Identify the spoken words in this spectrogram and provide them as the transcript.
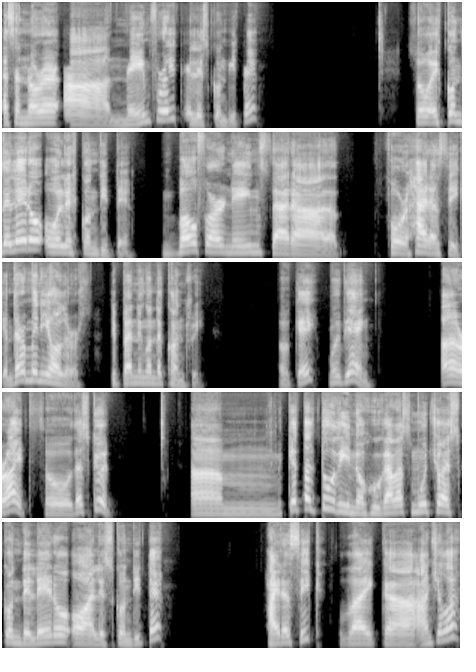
That's another, uh, name for it, el escondite. So, escondelero o el escondite. Both are names that, uh, for hide and seek, and there are many others depending on the country. Okay, muy bien. Alright, so that's good. Um, ¿qué tal tú, Dino? ¿Jugabas mucho a escondelero o al escondite? Hide and seek, like, uh, Angela?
